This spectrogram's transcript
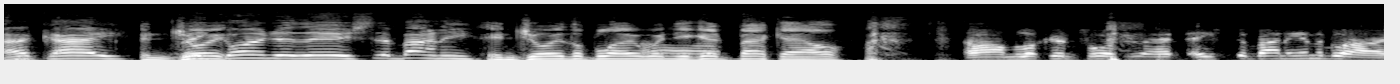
Okay. Enjoy- Be kind to the Easter Bunny. Enjoy the blow when you oh. get back, Al. Oh, I'm looking forward to that Easter bunny and the blow.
